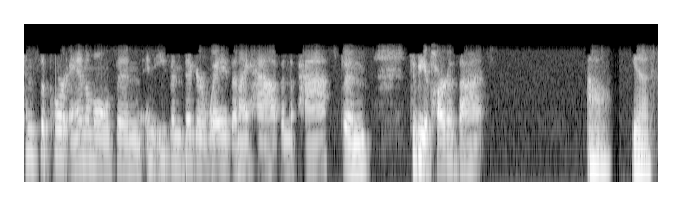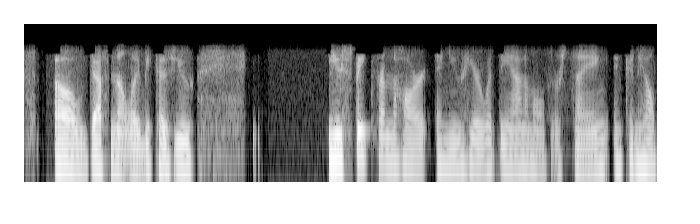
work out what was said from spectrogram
can support animals in an even bigger way than I have in the past and to be a part of that. Oh, yes. Oh, definitely because you you speak from the heart and you hear what the animals are saying and can help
